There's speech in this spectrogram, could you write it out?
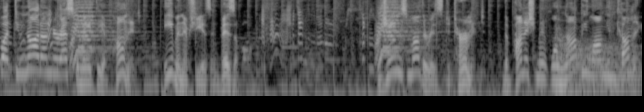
But do not underestimate the opponent, even if she is invisible. Jane's mother is determined. The punishment will not be long in coming.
